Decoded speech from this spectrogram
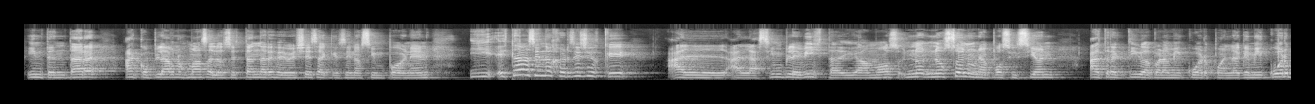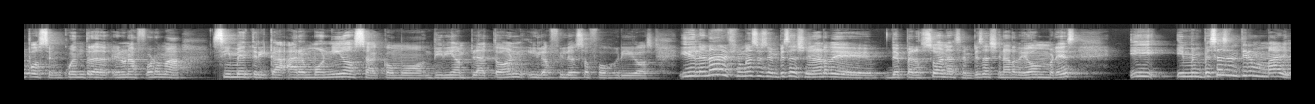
intentar acoplarnos más a los estándares de belleza que se nos imponen. Y estaba haciendo ejercicios que a la simple vista, digamos, no, no son una posición atractiva para mi cuerpo, en la que mi cuerpo se encuentra en una forma simétrica, armoniosa, como dirían Platón y los filósofos griegos. Y de la nada el gimnasio se empieza a llenar de, de personas, se empieza a llenar de hombres, y, y, me empecé a sentir mal,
